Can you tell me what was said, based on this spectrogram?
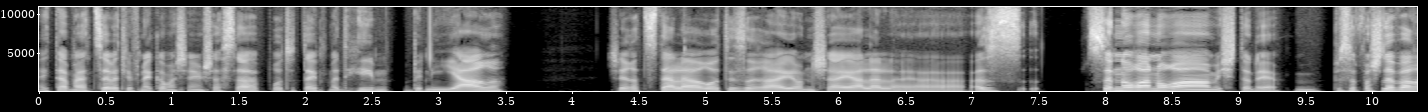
הייתה מעצבת לפני כמה שנים שעשה prototype מדהים בנייר, שרצתה להראות איזה רעיון שהיה לה, אז זה נורא נורא משתנה. בסופו של דבר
